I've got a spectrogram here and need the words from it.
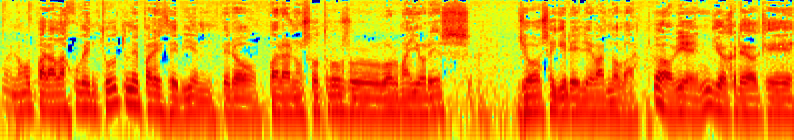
Bueno, para la juventud me parece bien, pero para nosotros los mayores yo seguiré llevándola. No, bien, yo creo que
